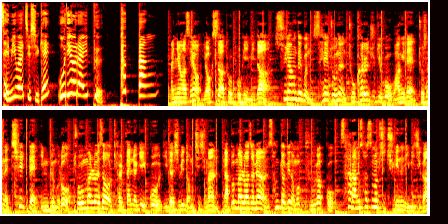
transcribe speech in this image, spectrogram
재미와 지식의 오디오 라이프. 팟빵 안녕하세요. 역사 돋보기입니다. 수양대군 세조는 조카를 죽이고 왕이 된 조선의 7대 임금으로 좋은 말로 해서 결단력이 있고 리더십이 넘치지만 나쁜 말로 하자면 성격이 너무 불같고 사람 서슴없이 죽이는 이미지가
